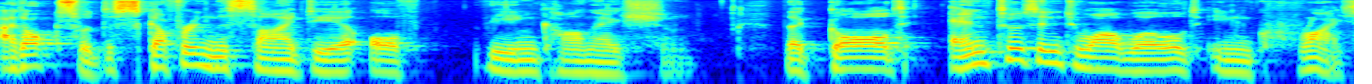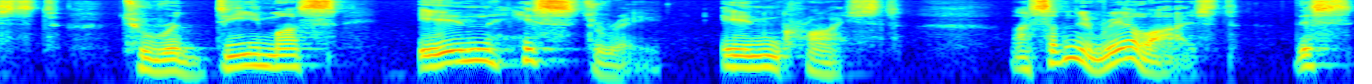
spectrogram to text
at Oxford, discovering this idea of the incarnation, that God enters into our world in Christ to redeem us in history in Christ. I suddenly realized this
